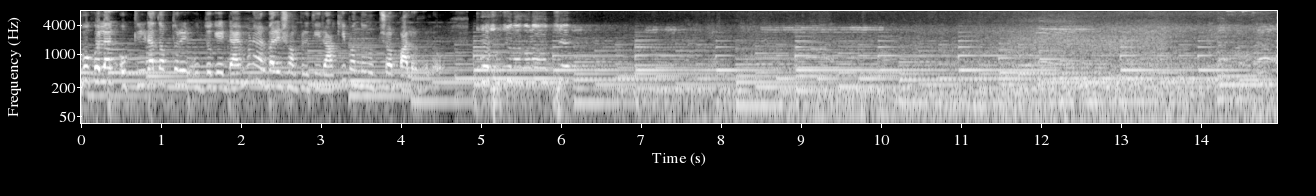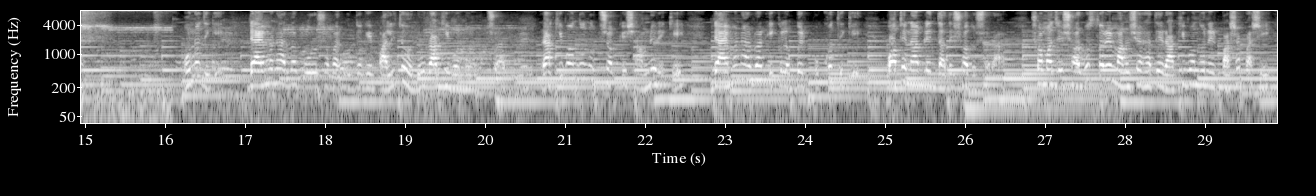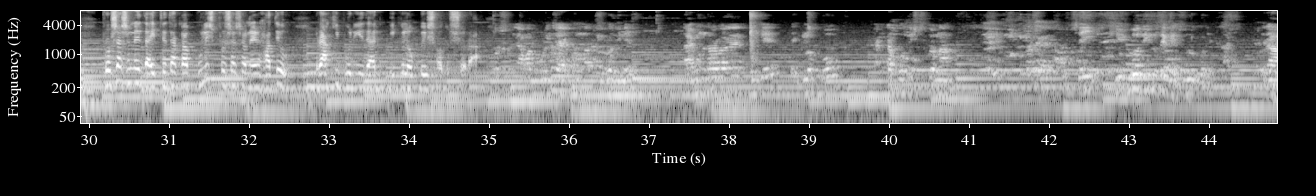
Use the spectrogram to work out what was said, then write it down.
যুব কল্যাণ ও ক্রীড়া দপ্তরের উদ্যোগে ডায়মন্ড হারবারে সম্প্রতি রাখি বন্ধন উৎসব পালন হলো। সূচনা করা হচ্ছে। অন্যদিকে ডায়মন্ড হারবার পৌরসভার উদ্যোগে পালিত হল রাখি বন্ধন উৎসব। রাখি বন্ধন উৎসবকে সামনে রেখে ডায়মন্ড হারবার একলব্যের পক্ষ থেকে পথে নামলেন তাদের সদস্যরা। সমাজের সর্বস্তরের মানুষের হাতে রাখি বন্ধনের পাশাপাশি প্রশাসনের দায়িত্বে থাকা পুলিশ প্রশাসনের হাতেও রাখি পরিয়ে দেন একলব্যের সদস্যরা। আমার পরিচয় এখন না, দীর্ঘদিনের। ডায়মন্ড হারবারের দিকে একলব্য একটা প্রতিষ্ঠিত নাম। সেই দীর্ঘদিন থেকে শুরু করে। এরা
